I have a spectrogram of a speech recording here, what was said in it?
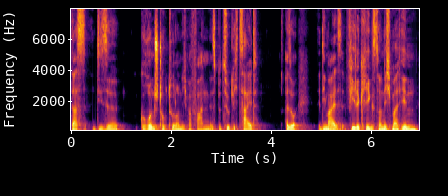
dass diese Grundstruktur noch nicht mal vorhanden ist bezüglich Zeit. Also die meisten, viele kriegen es noch nicht mal hin,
